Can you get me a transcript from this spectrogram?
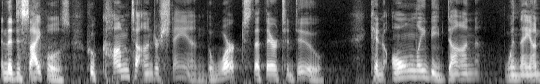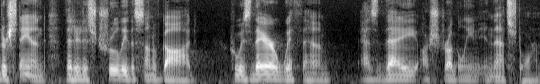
And the disciples who come to understand the works that they're to do can only be done when they understand that it is truly the Son of God who is there with them as they are struggling in that storm.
